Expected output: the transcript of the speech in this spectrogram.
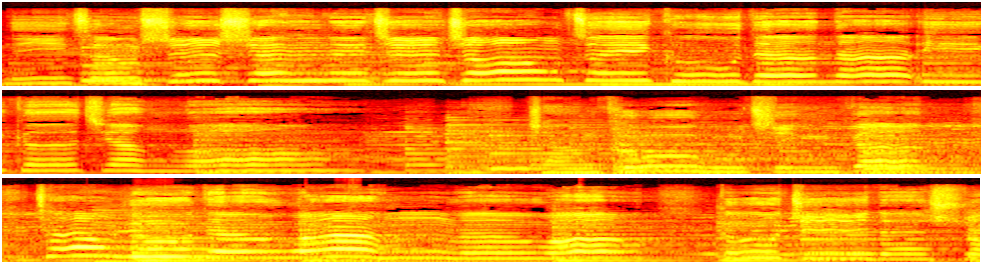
你曾是旋律之中最苦的那一个降落。唱苦情歌，投入的忘了我，固执的说，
